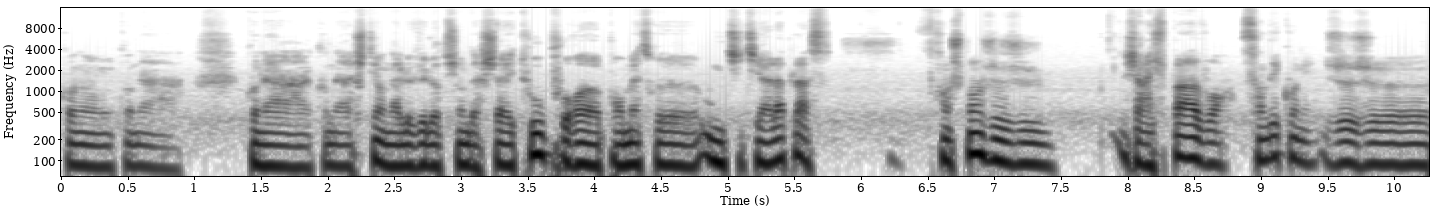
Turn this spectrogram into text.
qu'on, a, a, a, acheté, on a levé l'option d'achat et tout, pour, euh, pour mettre Umtiti à la place. franchement, je, j'arrive pas à voir, sans déconner. Je, je,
